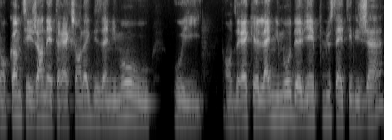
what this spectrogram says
ont comme ces genres d'interactions-là avec des animaux où, où on dirait que l'animal devient plus intelligent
